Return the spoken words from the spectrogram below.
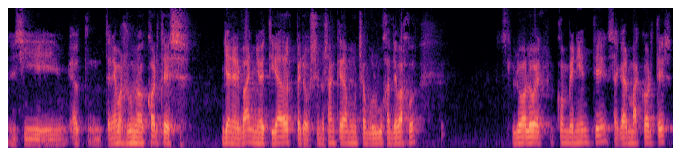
Eh, si tenemos unos cortes ya en el baño estirados, pero se nos han quedado muchas burbujas debajo, luego, luego es conveniente sacar más cortes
